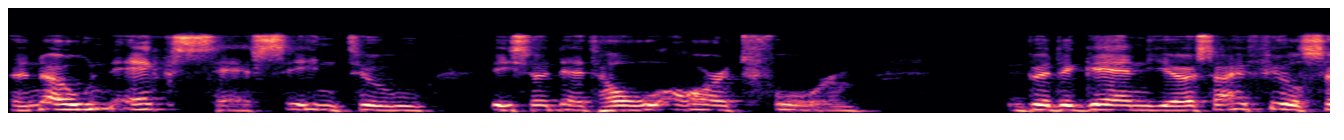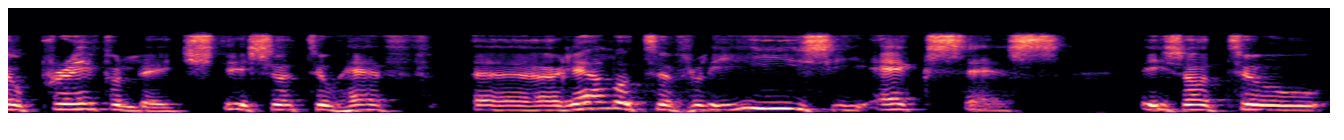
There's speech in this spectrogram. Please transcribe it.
an own access into is uh, that whole art form. But again, yes, I feel so privileged is uh, to have uh, relatively easy access uh, to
